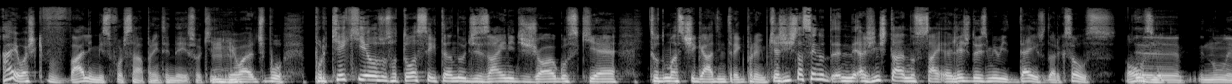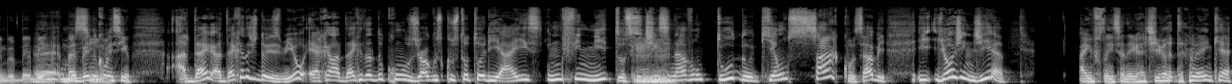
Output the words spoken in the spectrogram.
ah, eu acho que vale me esforçar pra entender isso aqui. Eu, ah, tipo, por que que eu só tô aceitando o design de jogos que é tudo mastigado e entregue pra mim? Porque a gente tá sendo, a gente tá no site, ele é de 2010, o Dark Souls? 11? É, não lembro. Bem, bem É, no mas bem no comecinho. A, dé- a década de 2000 é aquela década do, com os jogos com os tutoriais infinitos que te ensinavam tudo, que é um saco, sabe? E, e hoje em dia, a influência negativa também, que é.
